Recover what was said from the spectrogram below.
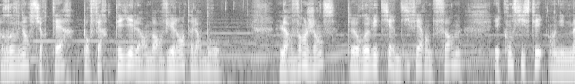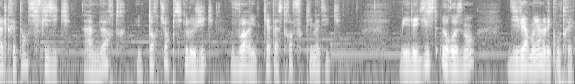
revenant sur Terre pour faire payer leur mort violente à leurs bourreaux. Leur vengeance peut revêtir différentes formes et consister en une maltraitance physique, un meurtre, une torture psychologique voire une catastrophe climatique. Mais il existe heureusement divers moyens de les contrer.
